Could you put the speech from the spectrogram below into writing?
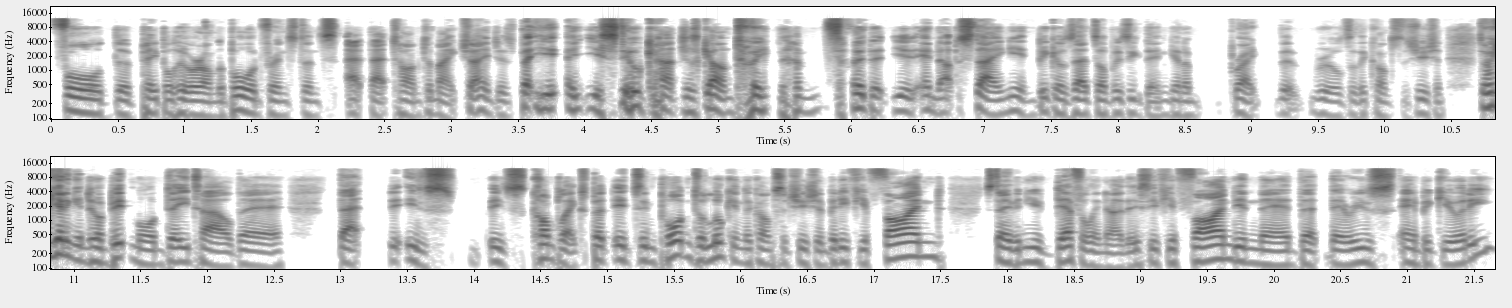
for the people who are on the board for instance at that time to make changes. But you you still can't just go and tweak them so that you end up staying in because that's obviously then going to break the rules of the constitution so we're getting into a bit more detail there that is is complex, but it's important to look in the constitution. But if you find, Stephen, you definitely know this, if you find in there that there is ambiguity,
